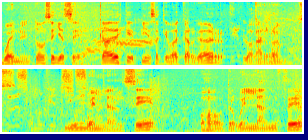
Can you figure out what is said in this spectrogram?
Bueno, entonces ya sé. Cada vez que piensa que va a cargar, lo agarramos. Y un buen lance. otro buen lance.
